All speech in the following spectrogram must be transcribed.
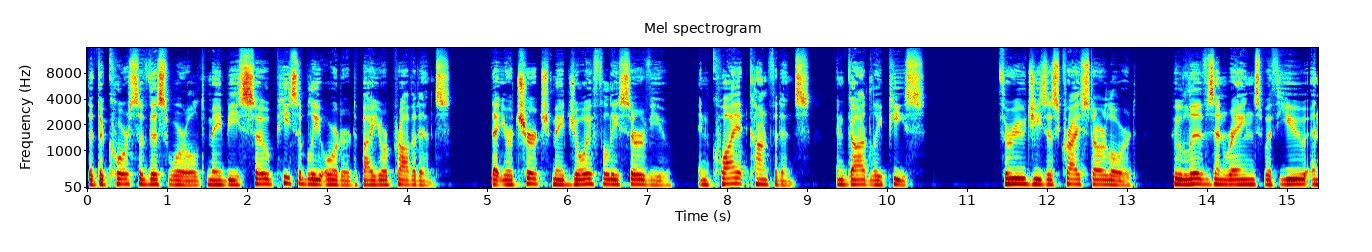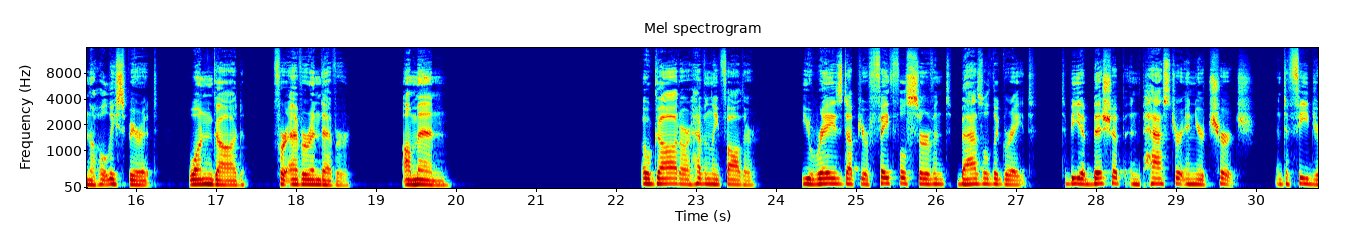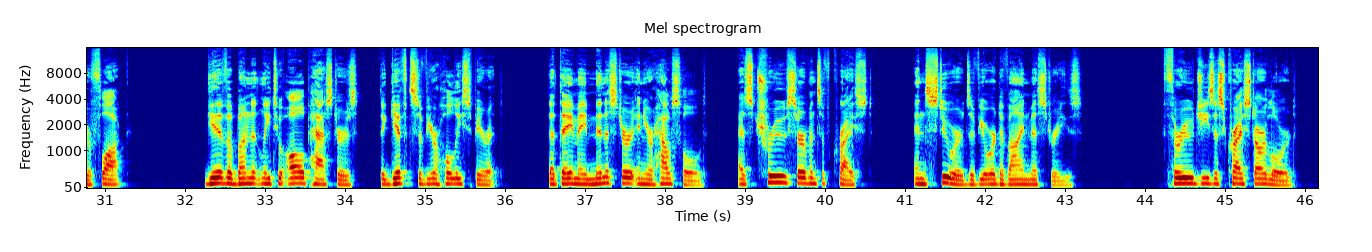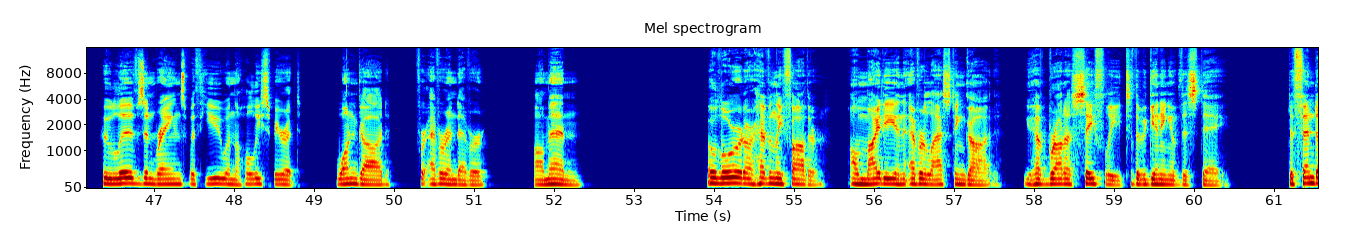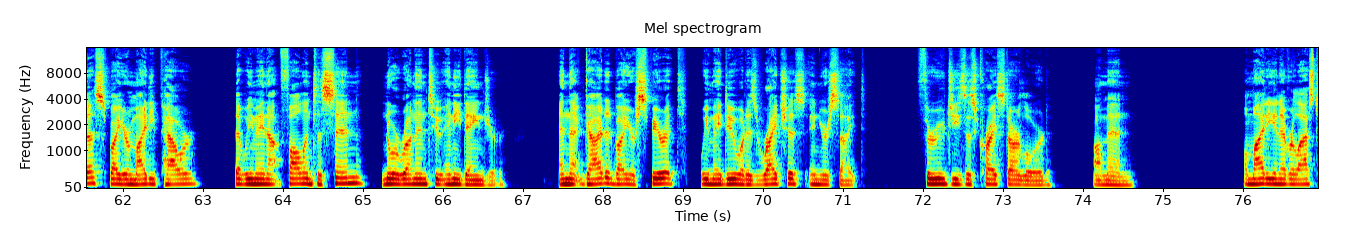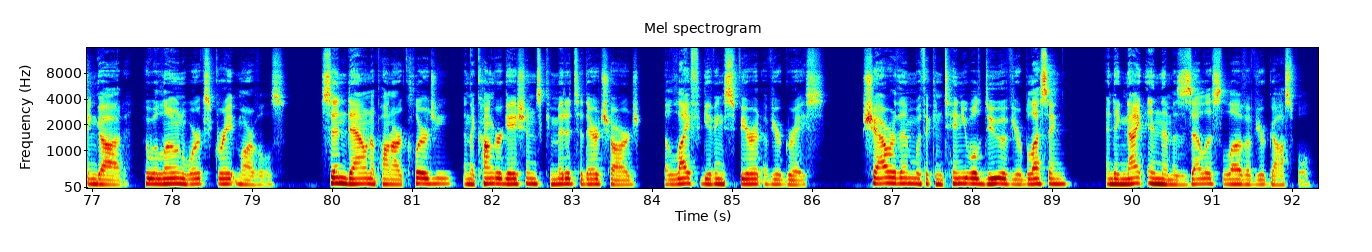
that the course of this world may be so peaceably ordered by your providence, that your church may joyfully serve you in quiet confidence and godly peace. Through Jesus Christ our Lord, who lives and reigns with you and the Holy Spirit, one God, for ever and ever. Amen. O God, our heavenly Father, you raised up your faithful servant Basil the Great to be a bishop and pastor in your church and to feed your flock. Give abundantly to all pastors the gifts of your Holy Spirit, that they may minister in your household as true servants of Christ and stewards of your divine mysteries. Through Jesus Christ our Lord, who lives and reigns with you in the Holy Spirit, one God, for ever and ever. Amen. O Lord, our heavenly Father, Almighty and everlasting God, you have brought us safely to the beginning of this day. Defend us by your mighty power, that we may not fall into sin nor run into any danger, and that guided by your Spirit we may do what is righteous in your sight. Through Jesus Christ our Lord. Amen. Almighty and everlasting God, who alone works great marvels, send down upon our clergy and the congregations committed to their charge the life giving Spirit of your grace. Shower them with a continual dew of your blessing, and ignite in them a zealous love of your gospel.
